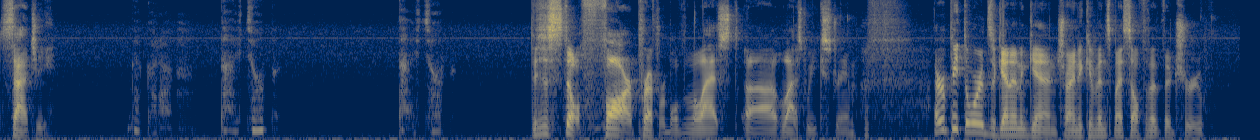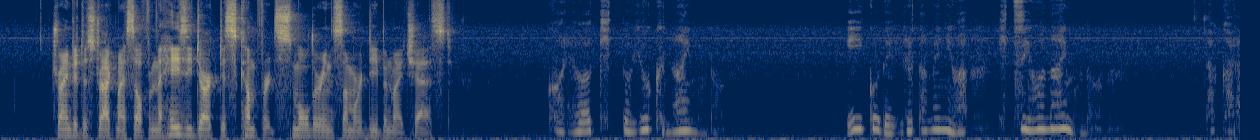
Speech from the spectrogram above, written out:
Sachi, だから大丈夫大丈夫 this is still far preferable to the last uh, last week's stream. I repeat the words again and again, trying to convince myself that they're true. Trying to distract myself from the hazy dark discomfort smoldering somewhere deep in my chest. これはきっと良くないものいい子でいるためには必要ないものだから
